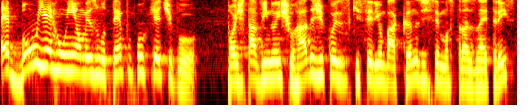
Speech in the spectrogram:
é bom e é ruim ao mesmo tempo, porque, tipo, pode estar vindo uma enxurrada de coisas que seriam bacanas de ser mostradas na E3,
